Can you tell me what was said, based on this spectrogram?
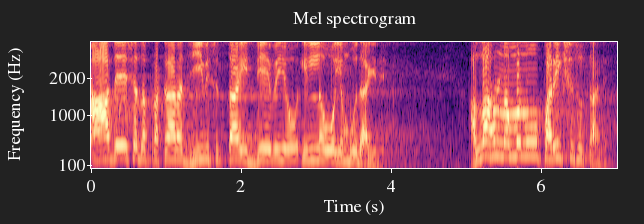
ಆದೇಶದ ಪ್ರಕಾರ ಜೀವಿಸುತ್ತಾ ಇದ್ದೇವೆಯೋ ಇಲ್ಲವೋ ಎಂಬುದಾಗಿದೆ. ಅಲ್ಲಾಹನು ನಮ್ಮನ್ನು ಪರೀಕ್ಷಿಸುತ್ತಾನೆ.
